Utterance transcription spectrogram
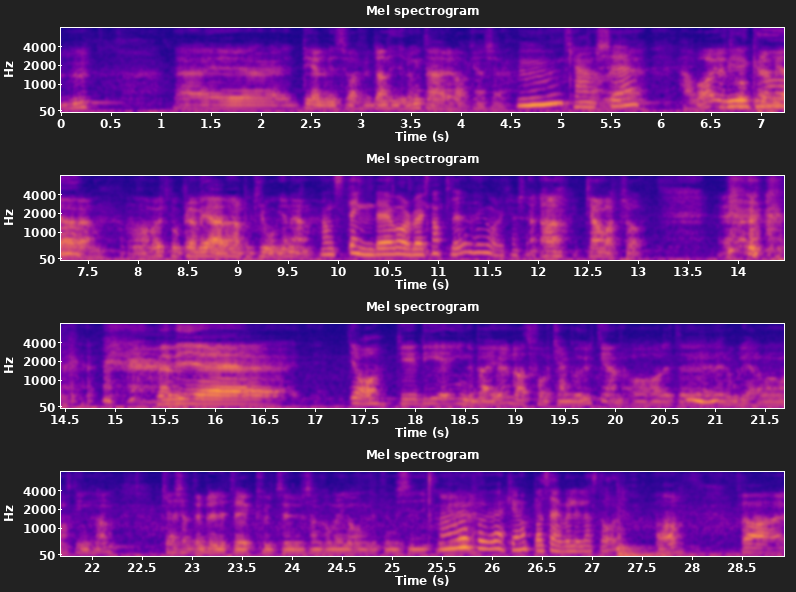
Mm. Eh, delvis varför Danilo inte är här idag kanske. Mm, Han, kanske. eh, han var ju ute på premiären. Han var ute på premiären här på krogen igen. Han stängde Varbergs nattliv igår kanske. Ja, kan varit så. Men vi... eh, Ja, det, det innebär ju ändå att folk kan gå ut igen och ha lite Mm. roligare än vad de haft innan. Kanske att det blir lite kultur som kommer igång, lite musik och Ja, det grejer. får vi verkligen hoppas här i vår lilla stad. Ja, för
